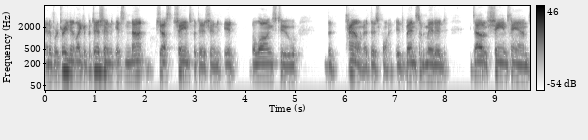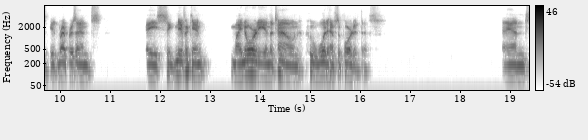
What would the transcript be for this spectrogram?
and if we're treating it like a petition, it's not just Shane's petition. It belongs to the town at this point. It's been submitted. It's out of Shane's hands. It represents a significant minority in the town who would have supported this. And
